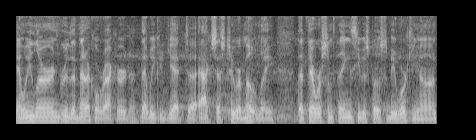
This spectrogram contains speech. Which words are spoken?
And we learned through the medical record that we could get uh, access to remotely that there were some things he was supposed to be working on.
